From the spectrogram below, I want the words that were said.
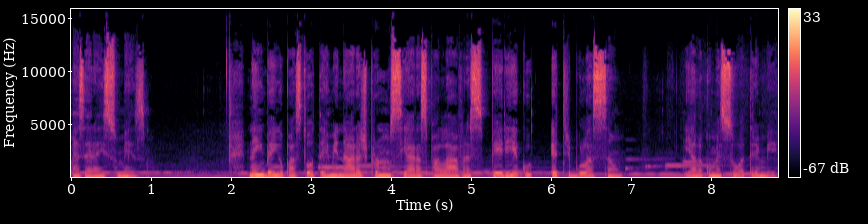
Mas era isso mesmo. Nem bem o pastor terminara de pronunciar as palavras perigo e tribulação, e ela começou a tremer.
